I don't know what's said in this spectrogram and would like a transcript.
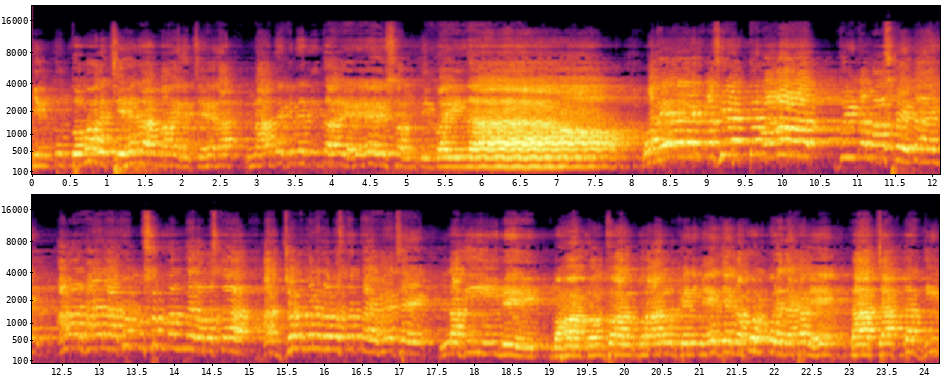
কিন্তু তোমার চেহারা, মায়ের চেহারা না দেখলে হৃদয়ে শান্তি পাই না। যে নকল করে দেখাবে তা চারটা দিন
